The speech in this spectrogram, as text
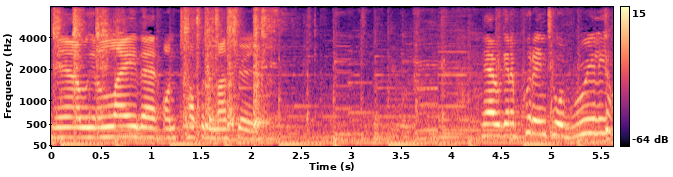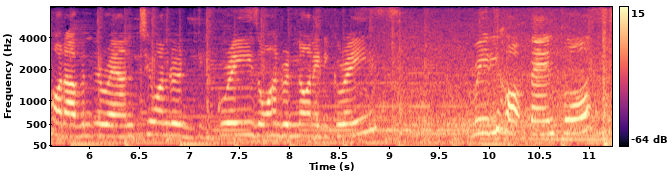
Now we're going to lay that on top of the mushrooms. Now we're going to put it into a really hot oven around 200 degrees or 190 degrees really hot fan forced.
